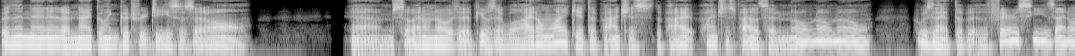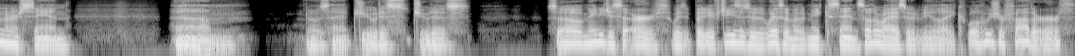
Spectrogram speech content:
but then that ended up not going good for Jesus at all. Um, so I don't know if it, people said, "Well, I don't like it." The Pontius, the Pontius Pilate said, "No, no, no." Who was that? The, the Pharisees? I don't understand. Um, what was that? Judas, Judas. So maybe just the earth. But if Jesus was with him, it would make sense. Otherwise, it would be like, well, who's your father, Earth?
